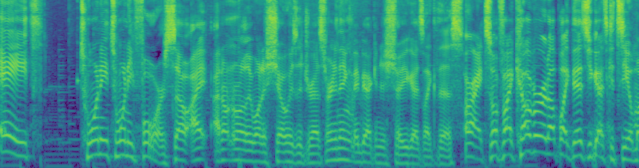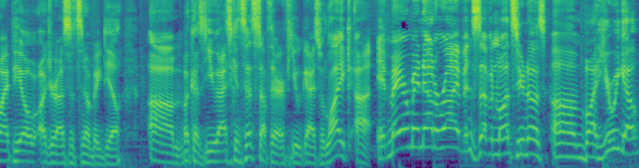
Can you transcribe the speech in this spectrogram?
8th, 2024. So I, I don't really want to show his address or anything. Maybe I can just show you guys like this. All right, so if I cover it up like this, you guys can see my PO address. It's no big deal um, because you guys can send stuff there if you guys would like. Uh, it may or may not arrive in seven months. Who knows? Um, but here we go.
